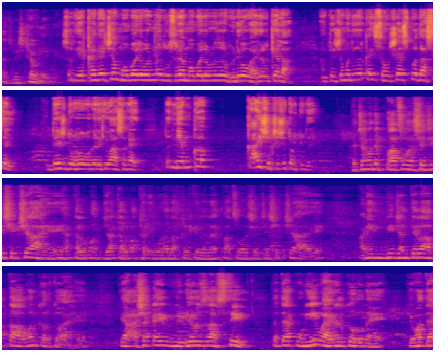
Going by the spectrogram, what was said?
तजवीज ठेवलेली आहे. सर एखाद्याच्या मोबाईलवरनं दुसऱ्या मोबाईलवरनं जर व्हिडिओ व्हायरल केला आणि त्याच्यामध्ये जर काही संशयास्पद असेल देशद्रोह वगैरे किंवा असं काय तर नेमकं काय शिक्षेची तरतूद आहे? त्याच्यामध्ये पाच वर्षाची शिक्षा आहे ह्या कलमा ज्या कलमाखाली गुन्हा दाखल केलेला आहे पाच वर्षाची शिक्षा आहे. आणि मी जनतेला आत्ता आवाहन करतो आहे की अशा काही व्हिडिओज असतील तर त्या कोणीही व्हायरल करू नये किंवा त्या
